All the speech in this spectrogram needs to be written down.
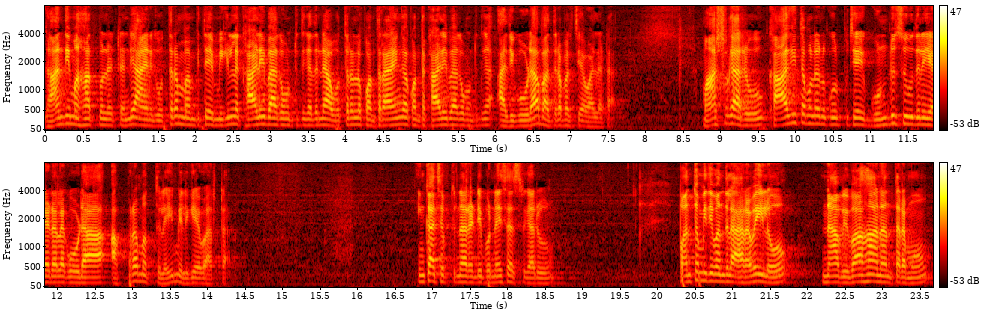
గాంధీ మహాత్ములు ఏంటండి ఆయనకు ఉత్తరం పంపితే మిగిలిన ఖాళీ భాగం ఉంటుంది కదండి ఆ ఉత్తరంలో కొంత రాయంగా కొంత ఖాళీ భాగం ఉంటుంది అది కూడా భద్రపరిచేవాళ్ళట. మాస్టర్ గారు కాగితములను కూర్పు చేయి గుండు సూదుల ఎడల కూడా అప్రమత్తులై మెలిగేవారట. ఇంకా చెప్తున్నారండి పున్నయ్య శాస్త్రి గారు పంతొమ్మిది వందల అరవైలో నా వివాహానంతరము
